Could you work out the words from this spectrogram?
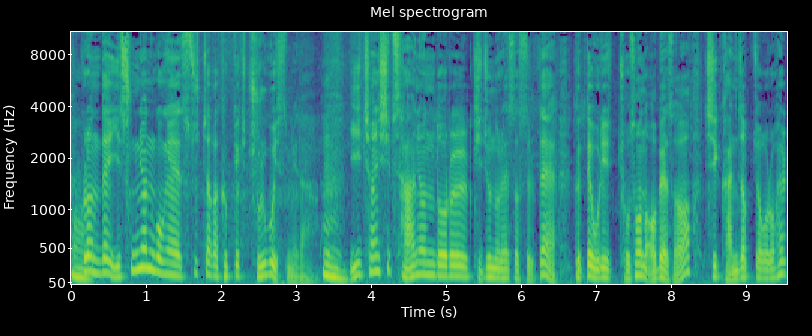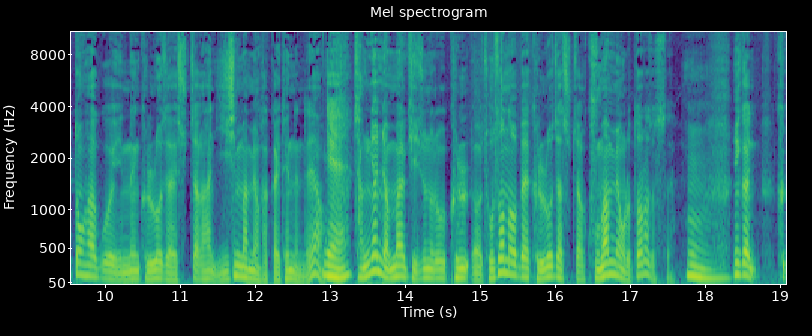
어. 그런데 이 숙련공의 숫자가 급격히 줄고 있습니다. 음. 2014년도를 기준으로 했었을 때 그때 우리 조선업에서 직간접적으로 활동하고 있는 근로자의 숫자가 한 20만 명 가까이 됐는데요. 예. 작년 연말 기준으로 근, 어, 조선업의 근로자 숫자가 9만 명으로 떨어졌어요. 음. 그러니까 그,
